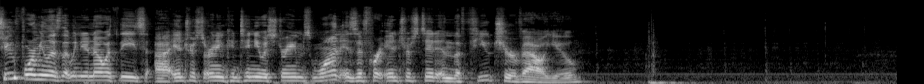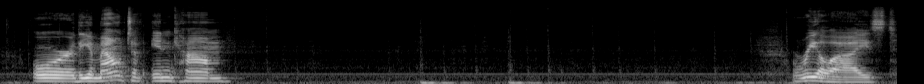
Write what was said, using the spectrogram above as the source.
Two formulas that we need to know with these uh, interest earning continuous streams. One is if we're interested in the future value or the amount of income realized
